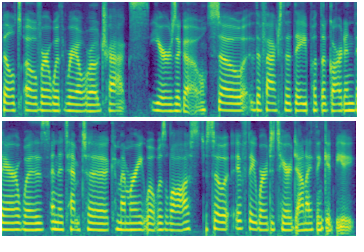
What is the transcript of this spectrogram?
built over with railroad tracks years ago. So the fact that they put the garden there was an attempt to commemorate what was lost. So if they were to tear it down, I think it'd be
